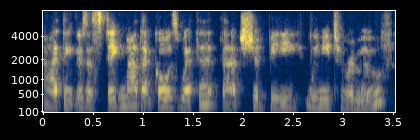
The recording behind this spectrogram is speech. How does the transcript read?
I think there's a stigma that goes with it that should be, we need to remove.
